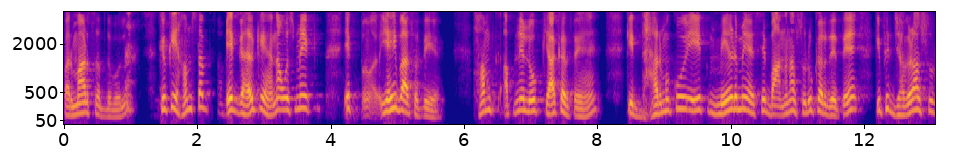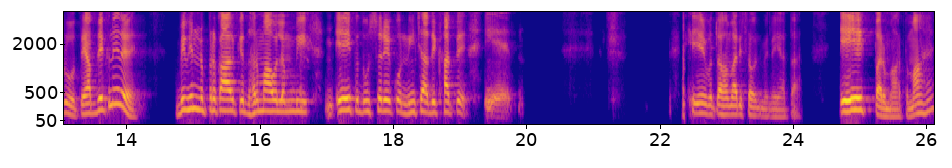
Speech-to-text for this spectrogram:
परमार्थ शब्द बोलो। क्योंकि हम सब एक घर के हैं ना उसमें एक, एक यही बात होती है। हम अपने लोग क्या करते हैं कि धर्म को एक मेड़ में ऐसे बांधना शुरू कर देते हैं कि फिर झगड़ा शुरू होते हैं। आप देख नहीं रहे? विभिन्न प्रकार के धर्मावलंबी एक दूसरे को नीचा दिखाते। ये ये मतलब हमारी समझ में नहीं आता। एक परमात्मा है,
